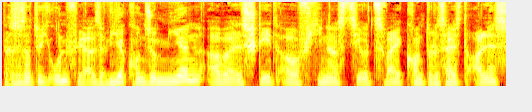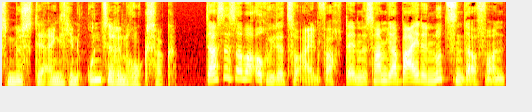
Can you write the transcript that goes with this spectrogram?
Das ist natürlich unfair. Also wir konsumieren, aber es steht auf Chinas CO2-Konto. Das heißt, alles müsste eigentlich in unseren Rucksack. Das ist aber auch wieder zu einfach, denn es haben ja beide Nutzen davon.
